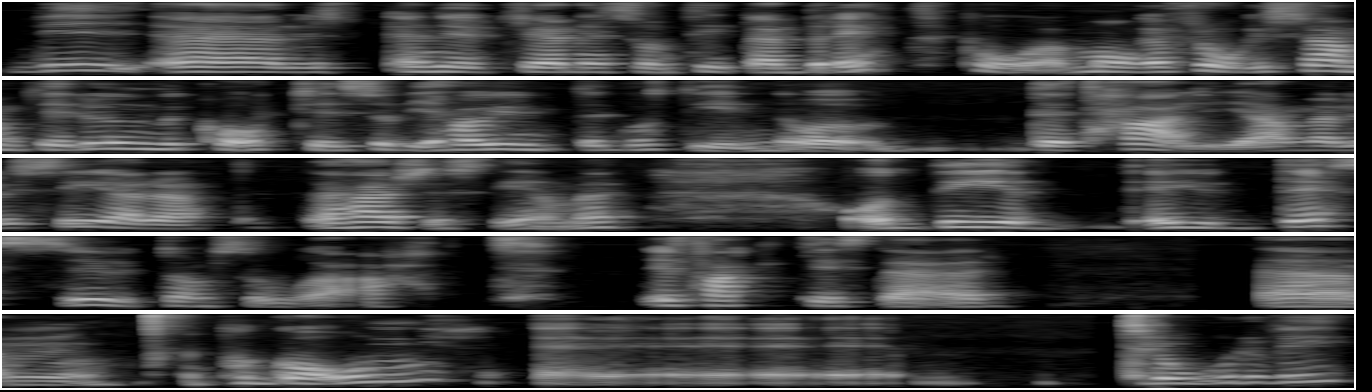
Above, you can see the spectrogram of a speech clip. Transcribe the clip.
Vi är en utredning som tittar brett på många frågor samtidigt under kort tid så vi har ju inte gått in och detaljanalyserat det här systemet. Och det är ju dessutom så att det faktiskt är um, på gång eh, tror vi,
